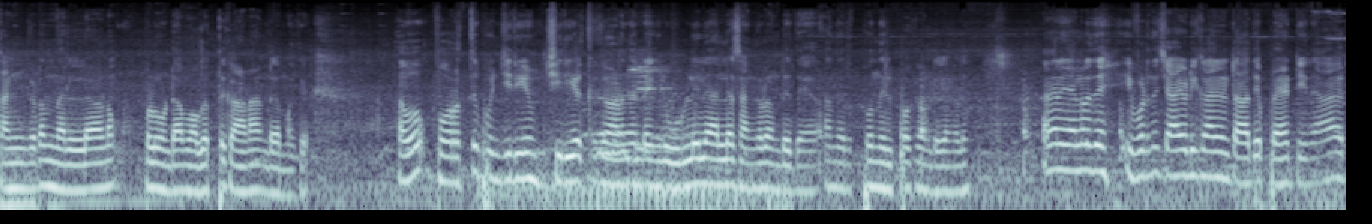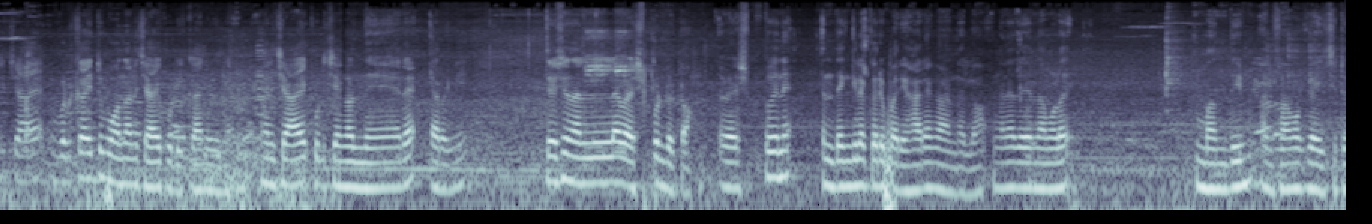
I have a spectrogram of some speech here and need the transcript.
സങ്കടം നല്ലോണം ഇപ്പോഴും ഉണ്ട്. ആ മുഖത്ത് കാണാനുണ്ട് നമുക്ക്. അപ്പോൾ പുറത്ത് പുഞ്ചിരിയും ചിരിയൊക്കെ കാണുന്നുണ്ടെങ്കിൽ ഉള്ളിൽ നല്ല സങ്കടമുണ്ട്. ഇദ്ദേഹം ആ നിൽപ്പും നിൽപ്പൊക്കെ ഉണ്ട് ഞങ്ങൾ അങ്ങനെ ഞങ്ങളിത് ഇവിടുന്ന് ചായ കുടിക്കാനായിട്ട് ആദ്യം പ്ലാൻ ചെയ്യുന്നത് ആ ഒരു ചായ ഇവിടേക്കായിട്ട് പോകുന്നതാണ് ചായ കുടിക്കാൻ കുടിക്കാനിരുന്നത് അങ്ങനെ ചായ കുടിച്ച് ഞങ്ങൾ നേരെ ഇറങ്ങി. അത്യാവശ്യം നല്ല വിശപ്പുണ്ട് കേട്ടോ വിശപ്പിന് എന്തെങ്കിലുമൊക്കെ ഒരു പരിഹാരം കാണണമല്ലോ അങ്ങനെ അതായത് നമ്മൾ മന്തിയും അൽഫാമൊക്കെ കഴിച്ചിട്ട്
